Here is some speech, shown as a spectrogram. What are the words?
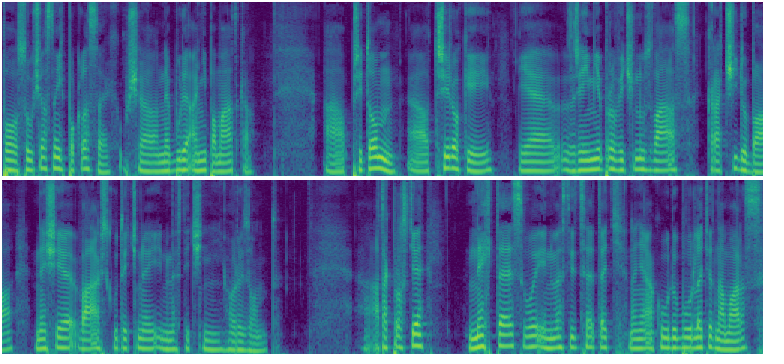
po současných poklesech už eh, nebude ani památka. A přitom eh, tři roky je zřejmě pro většinu z vás kratší doba, než je váš skutečný investiční horizont. A tak prostě nechte svoje investice teď na nějakou dobu odletět na Mars,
